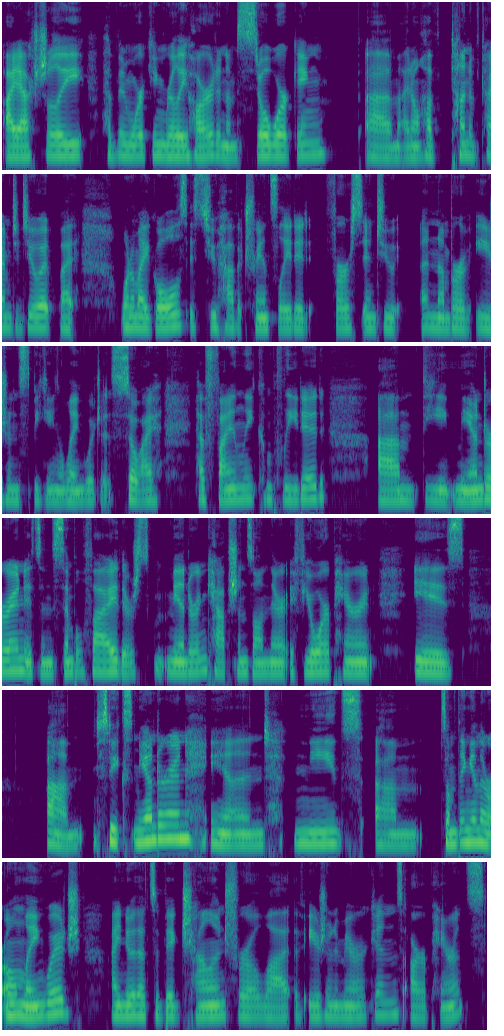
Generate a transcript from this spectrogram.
I actually have been working really hard and I'm still working um, I don't have a ton of time to do it, but one of my goals is to have it translated first into a number of Asian speaking languages. So I have finally completed um, the Mandarin. It's in Simplify. There's Mandarin captions on there. If your parent is um, speaks Mandarin and needs um, something in their own language, I know that's a big challenge for a lot of Asian Americans. Our parents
